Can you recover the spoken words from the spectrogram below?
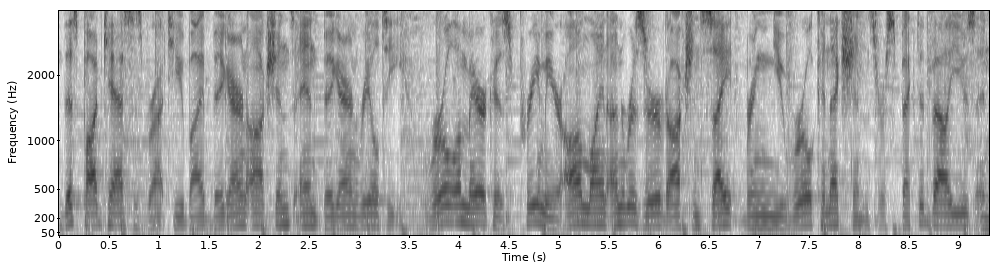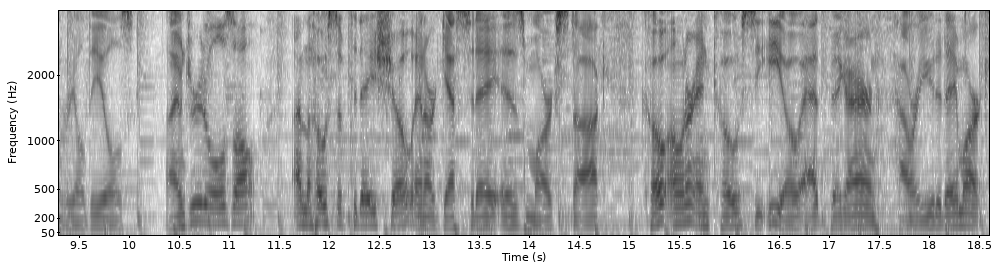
This podcast is brought to you by Big Iron Auctions and Big Iron Realty, rural America's premier online unreserved auction site, bringing you rural connections, respected values, and real deals. I'm Drew Dolezal. I'm the host of today's show, and our guest today is Mark Stock, co owner and co CEO at Big Iron. How are you today, Mark?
